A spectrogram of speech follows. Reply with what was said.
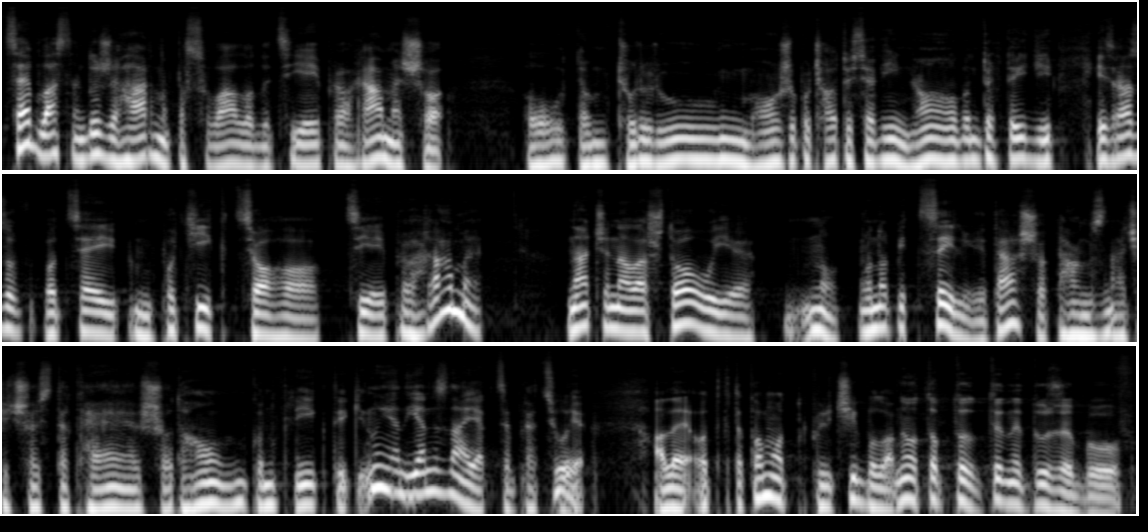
Це власне дуже гарно пасувало до цієї програми, що о, там чуруру, може початися війна в Антарктиді. І зразу оцей потік цього цієї програми. Наче налаштовує, ну воно підсилює, та що там значить щось таке, що там конфлікти. які- Ну я, я не знаю, як це працює, але от в такому от ключі було. Ну, тобто, ти не дуже був,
